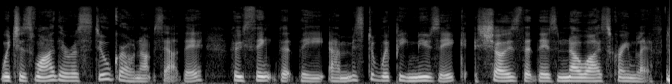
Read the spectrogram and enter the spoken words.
which is why there are still grown ups out there who think that the um, Mr. Whippy music shows that there's no ice cream left.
